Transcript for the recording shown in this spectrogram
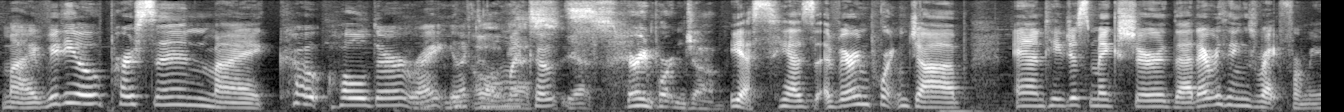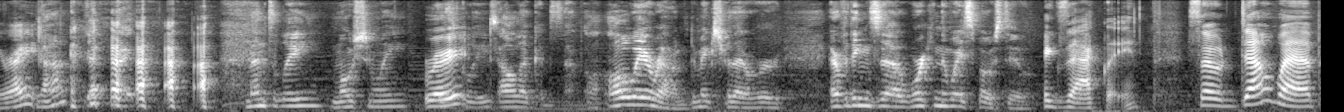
my video person, my coat holder, right? You like to oh, hold my Oh, yes, coats? yes. Very important job. Yes, he has a very important job and he just makes sure that everything's right for me, right? Uh-huh. Yeah, right. Mentally, emotionally, Right. all that good stuff. All, the way around to make sure that we're everything's uh, working the way it's supposed to. Exactly. So, Del Webb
